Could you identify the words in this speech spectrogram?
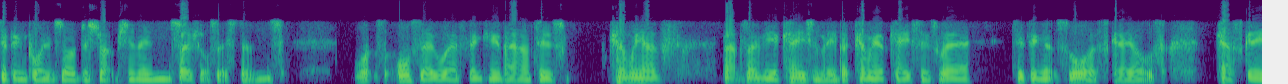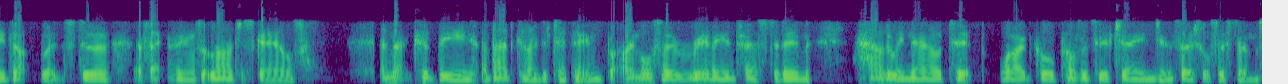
tipping points or disruption in social systems. What's also worth thinking about is can we have, perhaps only occasionally, but can we have cases where tipping at smaller scales cascades upwards to affect things at larger scales? And that could be a bad kind of tipping, but I'm also really interested in how do we now tip what I'd call positive change in social systems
